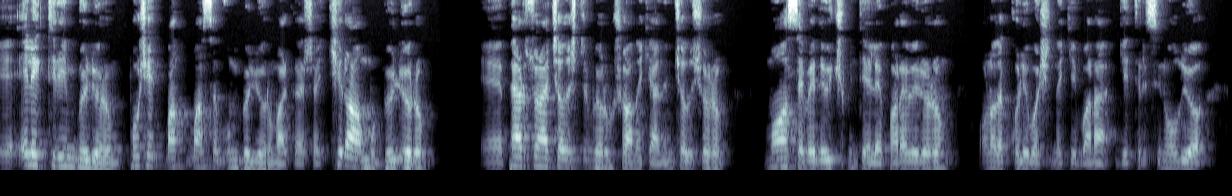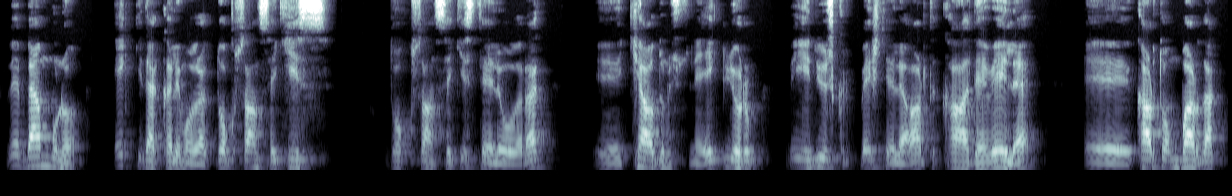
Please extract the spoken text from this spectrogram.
E, elektriğimi bölüyorum. Poşet bant masrafımı bölüyorum arkadaşlar. Kiramı bölüyorum. E, personel çalıştırmıyorum. Şu anda kendim çalışıyorum. Muhasebede 3000 TL para veriyorum. Ona da koli başındaki bana getirisini oluyor. Ve ben bunu ek gider kalem olarak 98 98 TL olarak e, kağıdın üstüne ekliyorum. Ve 745 TL artı KDV ile e, karton bardak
